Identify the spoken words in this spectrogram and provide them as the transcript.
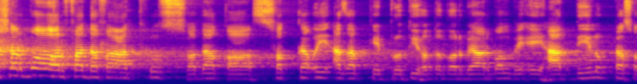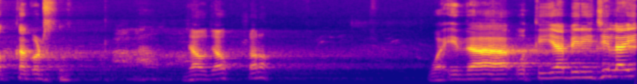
আসার পর ওই আজাবকে প্রতিহত করবে আর বলবে, এই হাত দিয়ে লোকটা সৎকা করছে। যাও যাও, সরো। ওয়াইদা উতিয়া বিরিজিলাই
